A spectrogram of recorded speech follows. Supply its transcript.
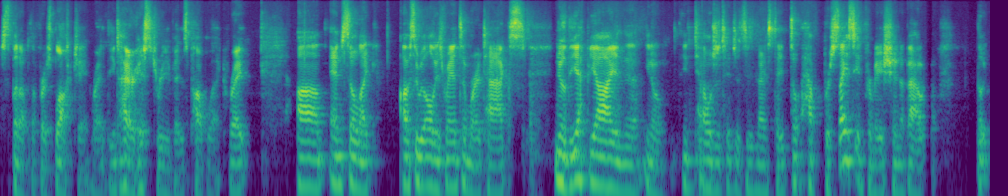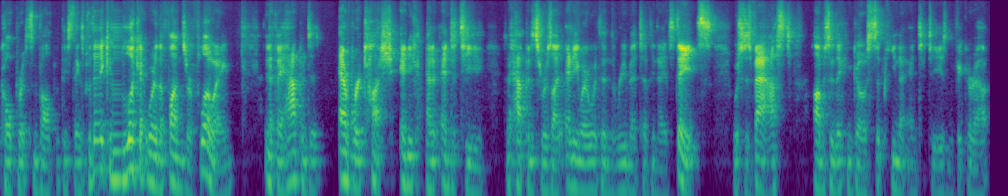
spun up the first blockchain, right? The entire history of it is public, right? Um, and so like obviously with all these ransomware attacks, you know, the FBI and the, you know, the intelligence agencies of the United States don't have precise information about the culprits involved with these things, but they can look at where the funds are flowing. And if they happen to ever touch any kind of entity that happens to reside anywhere within the remit of the United States, which is vast, obviously they can go subpoena entities and figure out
